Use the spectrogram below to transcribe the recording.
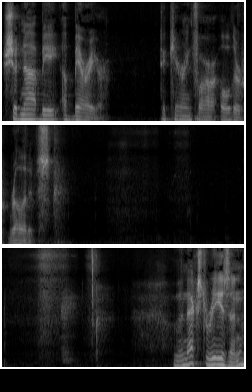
should not be a barrier to caring for our older relatives. The next reason,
